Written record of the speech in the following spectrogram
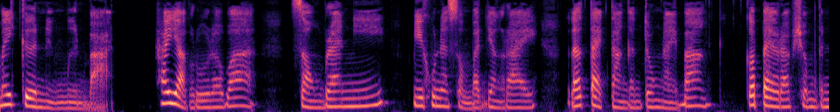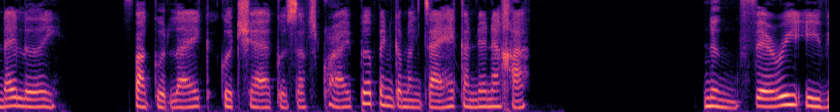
ไม่เกิน 10,000 บาท ถ้าอยากรู้แล้วว่า 2 แบรนด์นี้มีคุณสมบัติอย่างไร และแตกต่างกันตรงไหนบ้าง ก็ไปรับชมกันได้เลย ฝากกดไลค์ กดแชร์ กด subscribe เพื่อเป็นกำลังใจให้กันด้วยนะคะ 1. Ferry EV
